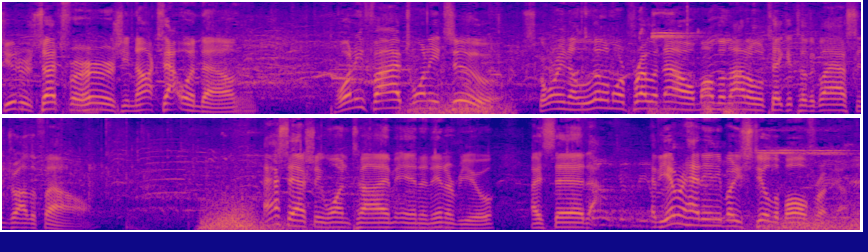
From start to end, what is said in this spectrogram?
Shooter's touch for her. She knocks that one down. 25 22. Scoring a little more prevalent now. Maldonado will take it to the glass and draw the foul. Asked Ashley one time in an interview, I said, Have you ever had anybody steal the ball from you?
